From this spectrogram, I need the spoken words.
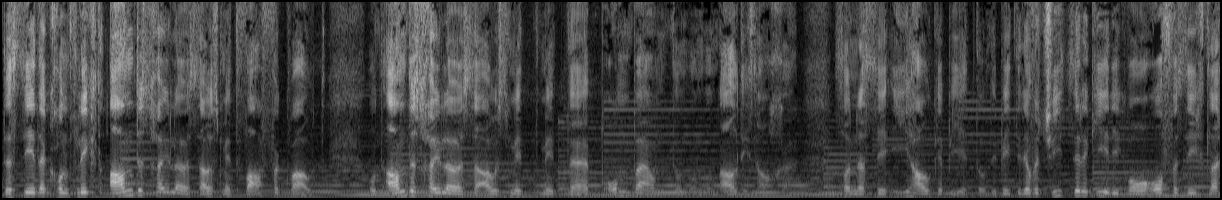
dass sie den Konflikt anders können lösen als mit Waffengewalt und anders können lösen als mit, mit äh, Bomben und, und, und all diese Sachen, sondern dass sie Einhalt gebieten. Und ich bitte dich auch für die Schweizer Regierung, die offensichtlich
